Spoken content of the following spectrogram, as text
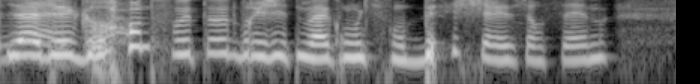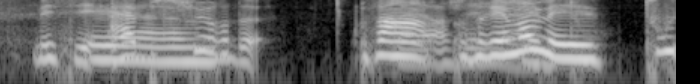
il y a des grandes photos de Brigitte Macron qui sont déchirées sur scène. Mais c'est euh, absurde. Enfin, vraiment, mais tout.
